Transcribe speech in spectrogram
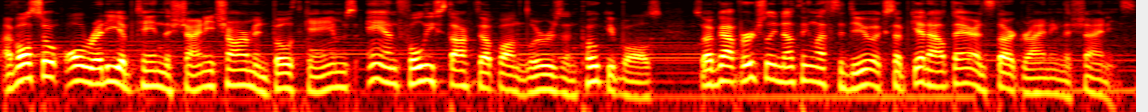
I've also already obtained the shiny charm in both games and fully stocked up on lures and pokeballs, so I've got virtually nothing left to do except get out there and start grinding the shinies.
